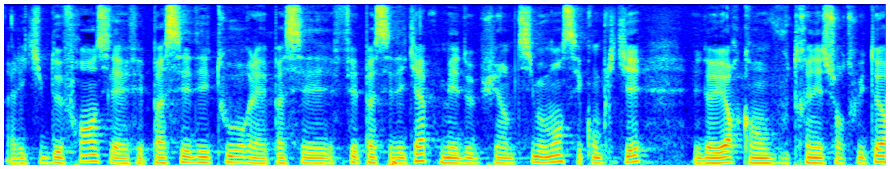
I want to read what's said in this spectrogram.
à l'équipe de France, il avait fait passer des tours, il avait passé, fait passer des caps, mais depuis un petit moment c'est compliqué. Et d'ailleurs quand vous traînez sur Twitter,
